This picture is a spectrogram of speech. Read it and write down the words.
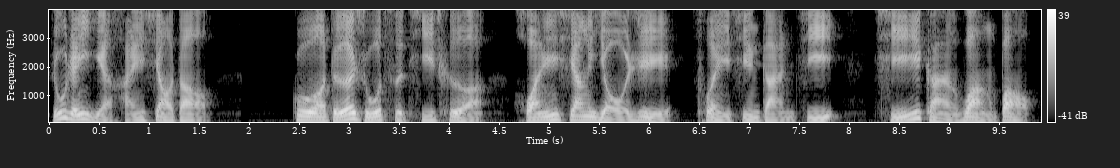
如人也含笑道：“果得如此提撤，还乡有日，寸心感激，岂敢忘报？”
